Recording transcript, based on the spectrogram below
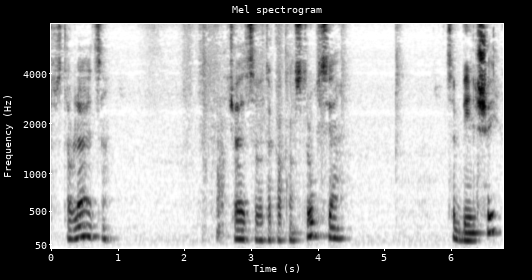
от вставляється. Получається отака конструкція. Це більший.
